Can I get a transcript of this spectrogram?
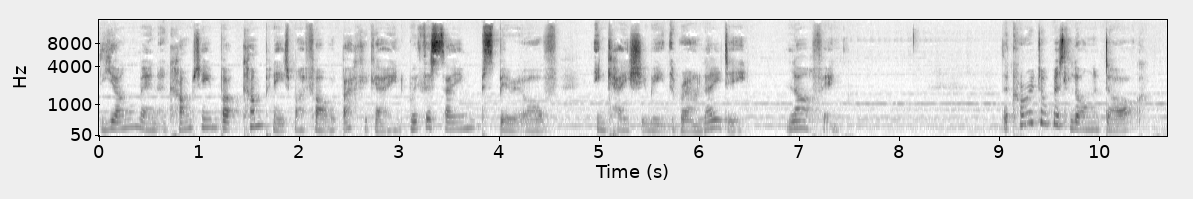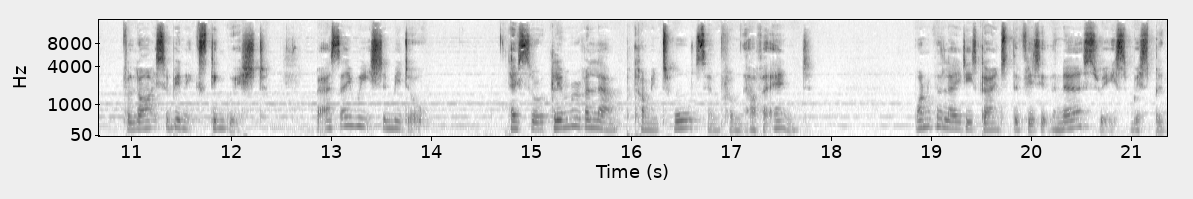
the young men accompanied, accompanied my father back again with the same spirit of, In case you meet the brown lady, laughing. The corridor was long and dark, for lights had been extinguished, but as they reached the middle, they saw a glimmer of a lamp coming towards them from the other end. One of the ladies going to the visit the nurseries, whispered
